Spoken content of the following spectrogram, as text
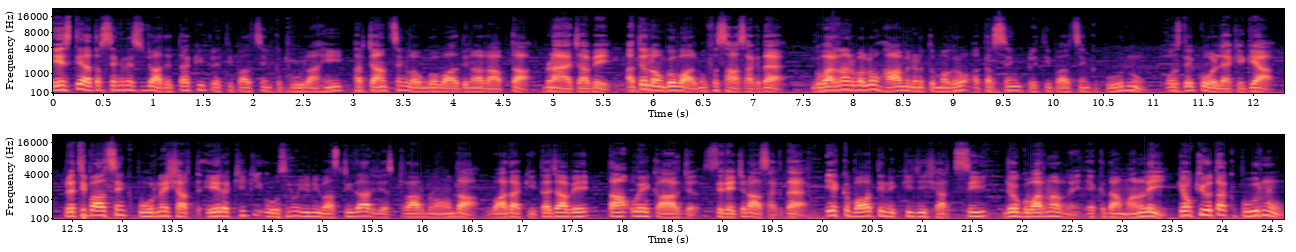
ਇਸ ਤੇ ਅਤਰ ਸਿੰਘ ਨੇ ਸੁਝਾਅ ਦਿੱਤਾ ਕਿ ਪ੍ਰਿਥੀਪਾਲ ਸਿੰਘ ਕਪੂਰ ਰਾਹੀਂ ਹਰਚੰਦ ਸਿੰਘ ਲੌਂਗੋਵਾਲ ਦੇ ਨਾਲ ਰਾਬਤਾ ਬਣਾਇਆ ਜਾਵੇ ਅਤੇ ਉਹ ਲੌਂਗੋਵਾਲ ਨੂੰ ਫਸਾ ਸਕਦਾ ਹੈ। ਗਵਰਨਰ ਵੱਲੋਂ ਹਾਂ ਮਿਲਣ ਤੋਂ ਮਗਰੋਂ ਅਤਰ ਸਿੰਘ ਪ੍ਰਿਥੀਪਾਲ ਸਿੰਘ ਕਪੂਰ ਨੂੰ ਉਸ ਦੇ ਕੋਲ ਲੈ ਕੇ ਗਿਆ। ਪ੍ਰਿਥੀਪਾਲ ਸਿੰਘ ਕਪੂਰ ਨੇ ਸ਼ਰਤ ਇਹ ਰੱਖੀ ਕਿ ਉਸ ਨੂੰ ਯੂਨੀਵਰਸਿਟੀ ਦਾ ਰਜਿਸਟਰਾਰ ਬਣਾਉਣ ਦਾ ਵਾਅਦਾ ਕੀਤਾ ਜਾਵੇ, ਤਾਂ ਉਹ ਇਹ ਕਾਰਜ ਸਿਰੇ ਚੜਾ ਸਕਦਾ ਹੈ। ਇੱਕ ਬਹੁਤ ਹੀ ਨਿੱਕੀ ਜੀ ਸ਼ਰਤ ਸੀ ਜੋ ਗਵਰਨਰ ਨੇ ਇੱਕਦਮ ਮੰਨ ਲਈ, ਕਿਉਂਕਿ ਉਹ ਤਾਂ ਕਪੂਰ ਨੂੰ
